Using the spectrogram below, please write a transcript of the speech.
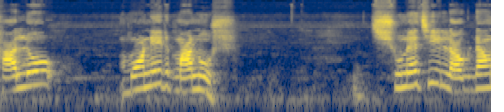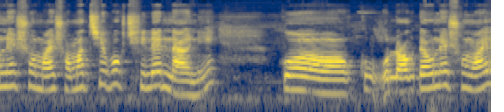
ভালো মনের মানুষ। শুনেছি লকডাউনের সময় সমাজসেবক ছিলেন না উনি। লকডাউনের সময়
